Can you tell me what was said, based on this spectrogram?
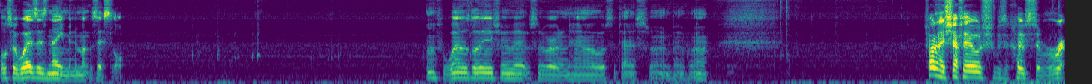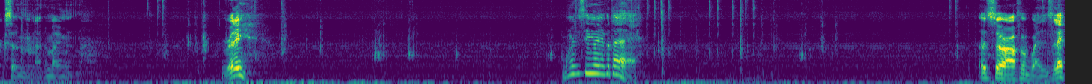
Also, where's his name in amongst this lot? Oh, for Wellesley, Shubex, the Road and what's the? Uh, Travelling to Sheffield, she was close to Wrexham at the moment. Ready? Why is he over there? Oh, That's Sir Arthur Wellesley.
